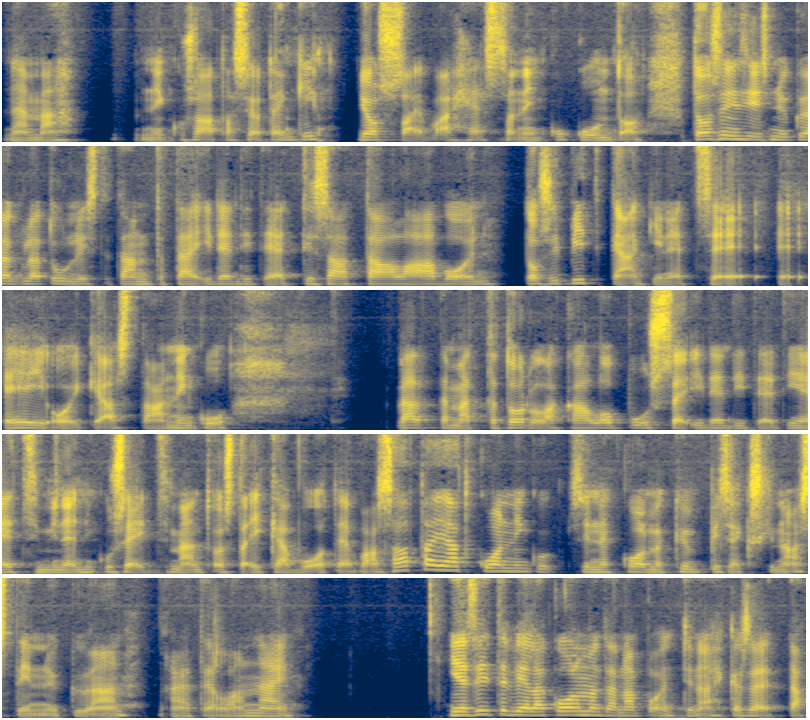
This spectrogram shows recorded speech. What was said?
nämä niin kuin saataisiin jotenkin jossain vaiheessa niin kuin kuntoon. Tosin siis nykyään kyllä tunnistetaan, että tämä identiteetti saattaa olla avoin tosi pitkäänkin, että se ei oikeastaan niin kuin – välttämättä todellakaan lopu se identiteetin etsiminen niin kuin 17 ikävuoteen, vaan saattaa jatkua niin kuin sinne kolmekymppiseksikin asti nykyään, ajatellaan näin. Ja sitten vielä kolmantena pointtina ehkä se, että,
